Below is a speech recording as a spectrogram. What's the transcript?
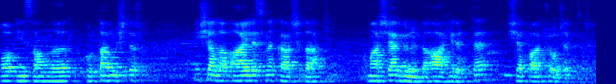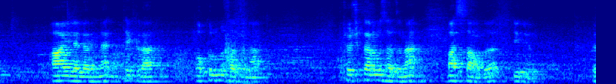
o insanlığı kurtarmıştır. İnşallah ailesine karşı da mahşer gününde ahirette şefaatçi olacaktır. Ailelerine tekrar okulumuz adına, çocuklarımız adına başsağlığı diliyorum. Ee,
